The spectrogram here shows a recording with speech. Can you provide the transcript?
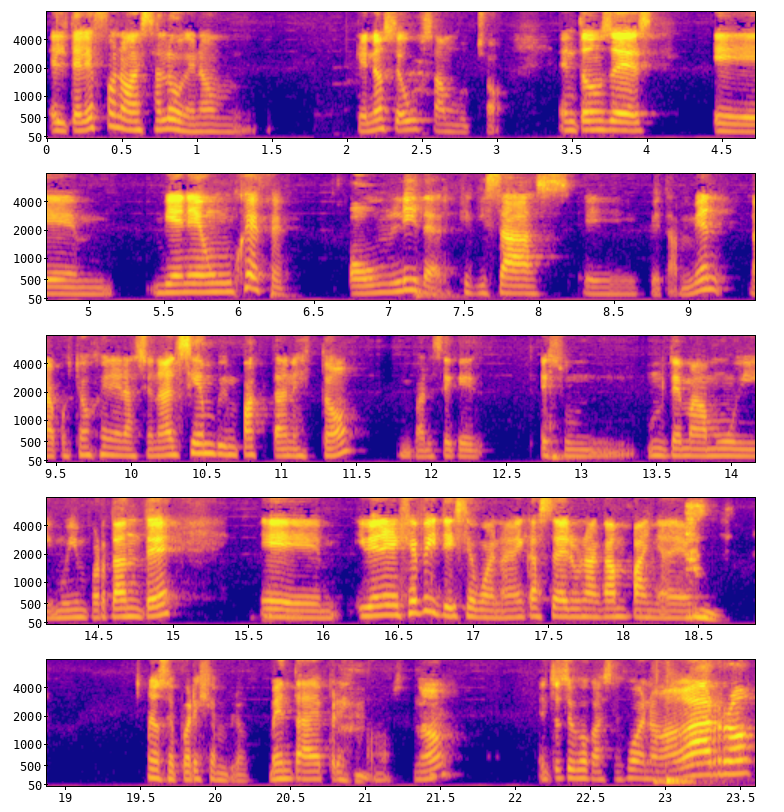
el teléfono es algo que no, que no se usa mucho. Entonces, eh, viene un jefe o un líder que quizás, eh, que también la cuestión generacional siempre impacta en esto, me parece que es un, tema muy, muy importante, Eh, y viene el jefe y te dice, bueno, hay que hacer una campaña de, no sé, por ejemplo, venta de préstamos, ¿no? Entonces vos qué haces, bueno, agarro,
